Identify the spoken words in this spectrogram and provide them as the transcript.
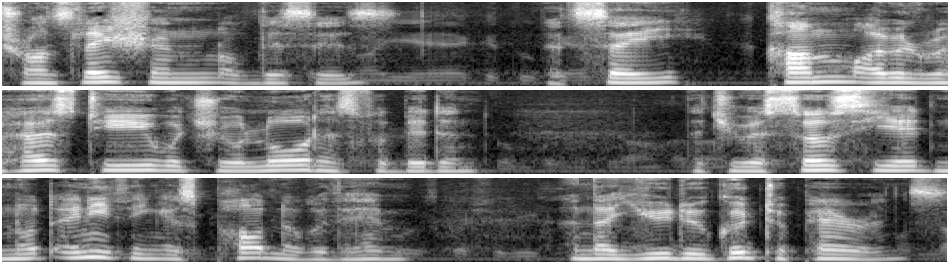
translation of this is that say, Come, I will rehearse to you what your Lord has forbidden, that you associate not anything as partner with Him, and that you do good to parents,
